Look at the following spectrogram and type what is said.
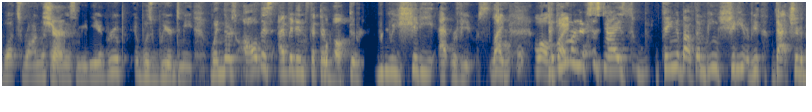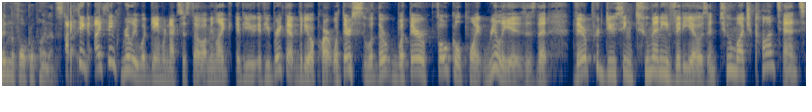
what's wrong with Sure. Linus Media Group it was weird to me. When there's all this evidence that they're Well- they're really shitty at reviews, like well, the right. Gamer Nexus guys thing about them being shitty at reviews, that should have been the focal point of this. I think I think really what Gamer Nexus though, I mean like if you if you break that video apart, what their what their what their focal point really is is that they're producing too many videos and too much content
